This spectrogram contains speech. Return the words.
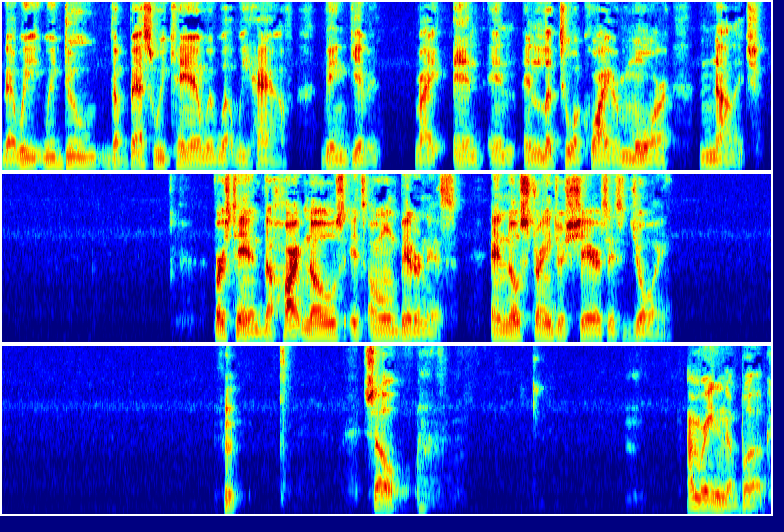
That we we do the best we can with what we have been given, right? And and and look to acquire more knowledge. Verse 10 The heart knows its own bitterness, and no stranger shares its joy. Hmm. So I'm reading a book.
